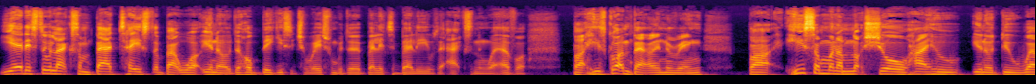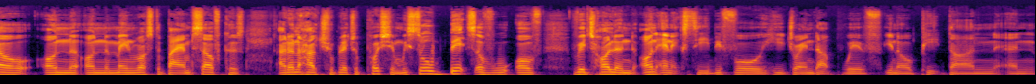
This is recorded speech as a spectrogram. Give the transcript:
Yeah, there's still like some bad taste about what you know the whole Biggie situation with the belly to belly. It was an accident, whatever. But he's gotten better in the ring. But he's someone I'm not sure how he'll you know do well on the- on the main roster by himself because I don't know how Triple H will push him. We saw bits of of Ridge Holland on NXT before he joined up with you know Pete Dunne and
